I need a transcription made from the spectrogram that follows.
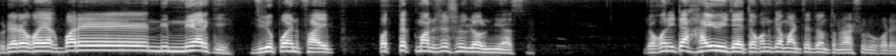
ওটার একবারে নিম্নে আর কি জিরো পয়েন্ট ফাইভ প্রত্যেক মানুষের শরীরে অলমি আছে। যখন এটা হাই হয়ে যায়, তখন কে মানুষের যন্ত্রণা শুরু করে?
